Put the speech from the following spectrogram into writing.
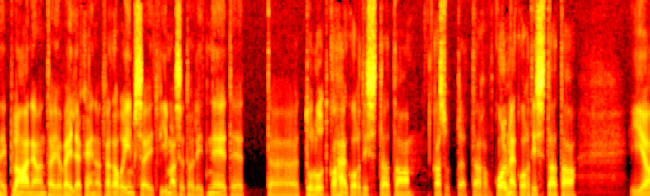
neid plaane on ta ju välja käinud. Väga võimsaid, viimased olid need, et äh, tulud kahekordistada, kasutajate arv kolmekordistada ja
